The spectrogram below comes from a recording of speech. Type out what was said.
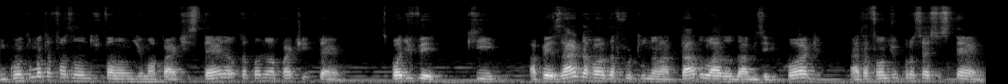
Enquanto uma está falando, falando de uma parte externa, outra está falando de uma parte interna. Você pode ver que, apesar da roda da fortuna estar tá do lado da misericórdia, ela está falando de um processo externo,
